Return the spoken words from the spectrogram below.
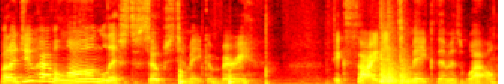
But I do have a long list of soaps to make. I'm very excited to make them as well.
